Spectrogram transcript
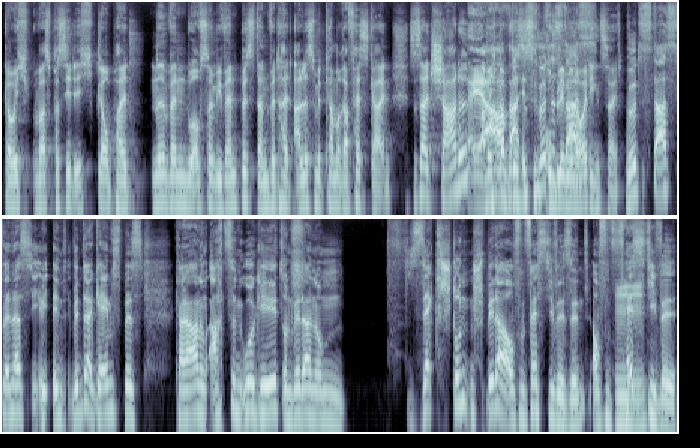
glaube ich, was passiert. Ich glaube halt, ne, wenn du auf so einem Event bist, dann wird halt alles mit Kamera festgehalten. Es ist halt schade, Ja, aber ich glaube, das ist ein Problem in das? der heutigen Zeit. Wird es das, wenn das in Winter Games bis, keine Ahnung, 18 Uhr geht und wir dann um sechs Stunden später auf dem Festival sind? Auf dem Mhm. Festival.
